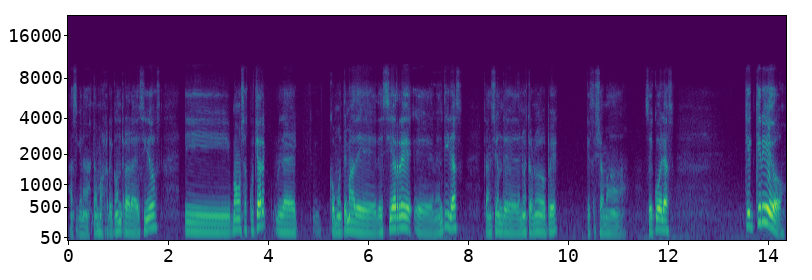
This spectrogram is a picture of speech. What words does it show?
Así que nada, estamos recontra agradecidos y vamos a escuchar como tema de, cierre eh, Mentiras, canción de, nuestro nuevo P que se llama Secuelas, que creo,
